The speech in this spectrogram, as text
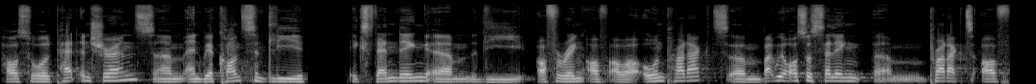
household pet insurance um, and we're constantly extending um, the offering of our own products um, but we're also selling um, products of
